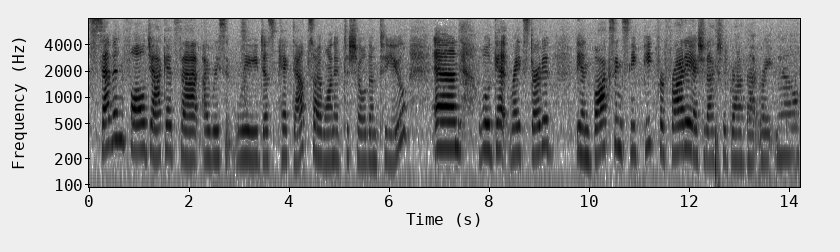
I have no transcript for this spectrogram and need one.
seven fall jackets that I recently just picked up so I wanted to show them to you and we'll get right started the unboxing sneak peek for Friday I should actually grab that right now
